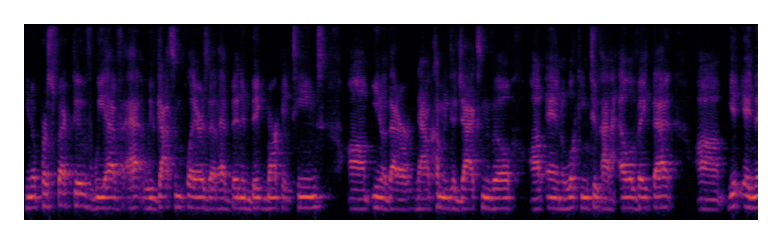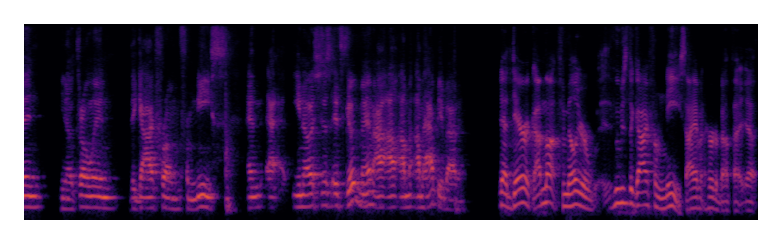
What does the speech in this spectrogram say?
you know perspective, we have had, we've got some players that have been in big market teams, um, you know, that are now coming to Jacksonville uh, and looking to kind of elevate that. Um, and then you know, throw in the guy from from Nease, and uh, you know, it's just it's good, man. I, I, I'm I'm happy about it. Yeah, Derek, I'm not familiar. Who's the guy from Nease? I haven't heard about that yet.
